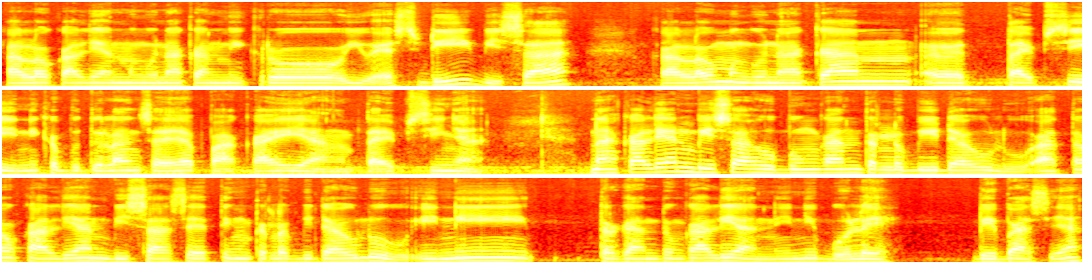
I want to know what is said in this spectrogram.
Kalau kalian menggunakan micro USB bisa. Kalau menggunakan e, Type C, ini kebetulan saya pakai yang Type C-nya. Nah, kalian bisa hubungkan terlebih dahulu atau kalian bisa setting terlebih dahulu. Ini tergantung kalian. Ini boleh bebas ya.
